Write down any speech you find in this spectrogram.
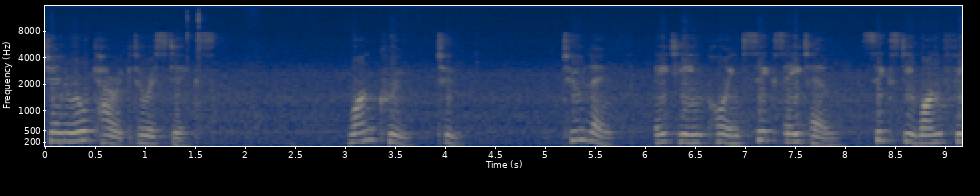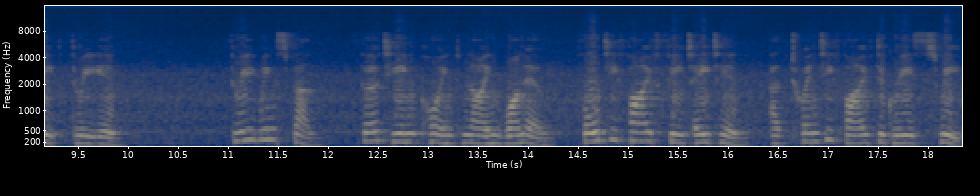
General characteristics. 1 crew, 2. 2 length, 18.68 m, 61 feet 3 in. 3 wingspan, 13.91 m, 45 feet 8 in, at 25 degrees sweep.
